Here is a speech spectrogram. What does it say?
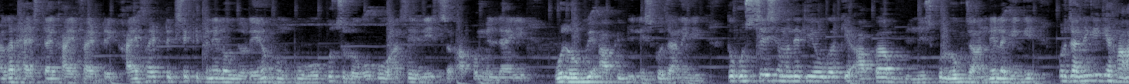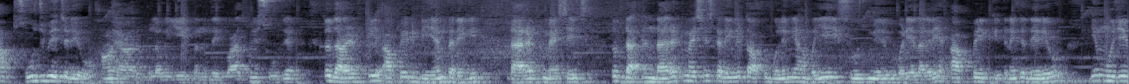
अगर hashtag hi fi trick hi fi trick से कितने लोग जुड़े हैं, उनको वो कुछ लोगों को वहाँ से रीच आपको मिल जाएगी। वो लोग भी आपके बिज़नेस को जानेंगे। तो उससे संबंधित ये होगा कि आपका बिज़नेस को लोग जानने लगेंगे और जानेंगे कि हाँ आप सूज बेच रहे हो। हाँ यार मतलब ये बंदे के पास में सूज है। तो डायरेक्टली आप एक डीएम करेंगे डायरेक्ट मैसेज तो डायरेक्ट मैसेज करेंगे तो आपको बोलेंगे हाँ भैया, ये सूज मेरे को बढ़िया लग रही है। आप पे कितने का दे रहे हो? ये मुझे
